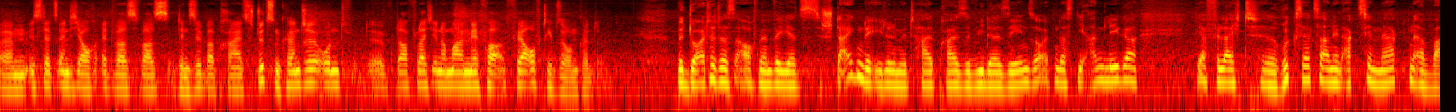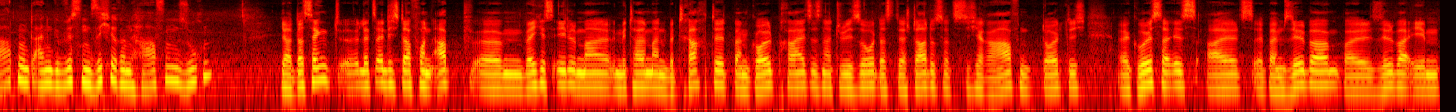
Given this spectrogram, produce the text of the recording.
ähm, ist letztendlich auch etwas, was den Silberpreis stützen könnte und äh, da vielleicht nochmal mehr für, Auftrieb sorgen könnte. Bedeutet das auch, wenn wir jetzt steigende Edelmetallpreise wieder sehen sollten, dass die Anleger ja vielleicht äh, Rücksätze an den Aktienmärkten erwarten und einen gewissen sicheren Hafen suchen? Ja, das hängt äh, letztendlich davon ab, ähm, welches Edelmetall man betrachtet. Beim Goldpreis ist natürlich so, dass der Status als sicherer Hafen deutlich äh, größer ist als beim Silber, weil Silber eben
